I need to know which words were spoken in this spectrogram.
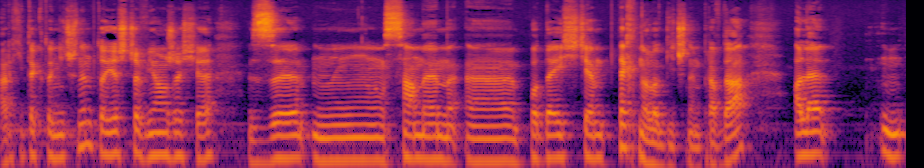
architektonicznym, to jeszcze wiąże się z mm, samym e, podejściem technologicznym, prawda? Ale mm,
